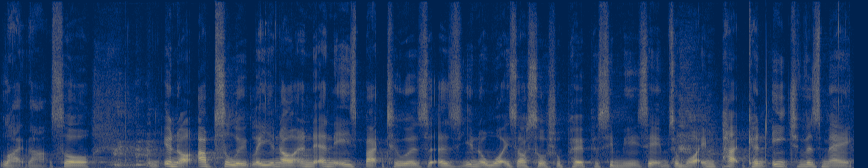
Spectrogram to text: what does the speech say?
like that. So, you know, absolutely, you know, and, and is back to us as, you know, what is our social purpose in museums and what impact can each of us make.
